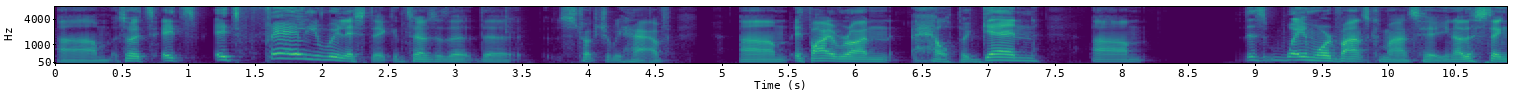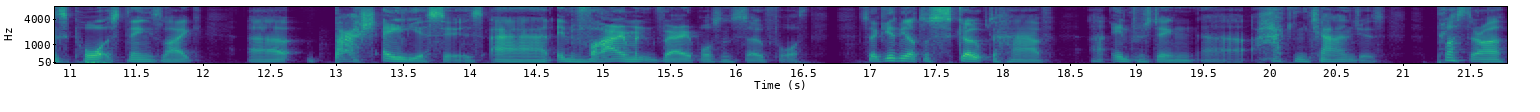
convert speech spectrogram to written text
Um, so it's it's it's fairly realistic in terms of the the structure we have. Um, if I run help again, um, there's way more advanced commands here. You know, this thing supports things like uh, bash aliases and environment variables and so forth. So it gives me lots of scope to have uh, interesting uh, hacking challenges. Plus, there are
